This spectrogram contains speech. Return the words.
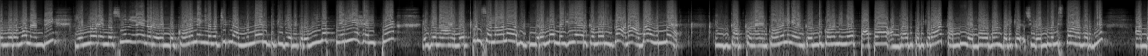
ரொம்ப ரொம்ப நன்றி. என்னோட இந்த சூழ்நிலை என்னோட ரெண்டு குழந்தைங்களை வச்சுட்டு நான் முன்னேறதுக்கு இது எனக்கு ரொம்ப பெரிய ஹெல்ப் இதை நான் எப்படி சொன்னாலும் அதுக்கு ரொம்ப மிகையா இருக்க மாதிரி இருக்கும். ஆனா அதான் உண்மை. இதுக்கு அப்புறம் என் குழந்தைங்க எனக்கு ரெண்டு குழந்தைங்க பாப்பா அஞ்சாவது படிக்கிறா தம்பி ரெண்டாவது தான் படிக்க சரி, ரெண்டு வயசு தான் ஆகுறது. அந்த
